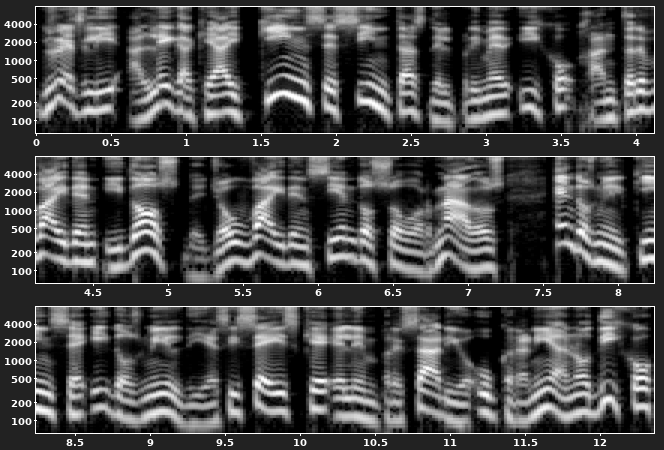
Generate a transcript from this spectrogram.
Grassley alega que hay 15 cintas del primer hijo, Hunter Biden, y dos de Joe Biden siendo sobornados en 2015 y 2016 que el empresario ucraniano dijo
